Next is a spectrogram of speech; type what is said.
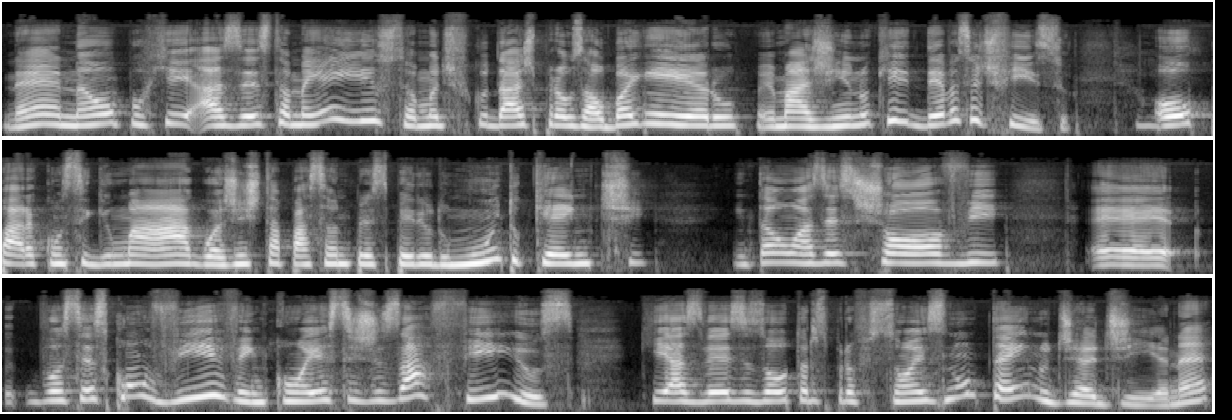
né? Não, porque às vezes também é isso, é uma dificuldade para usar o banheiro. Eu imagino que deva ser difícil. Isso. Ou para conseguir uma água, a gente está passando por esse período muito quente, então às vezes chove. É, vocês convivem com esses desafios que às vezes outras profissões não têm no dia a dia, né?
